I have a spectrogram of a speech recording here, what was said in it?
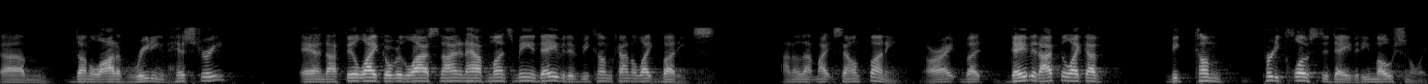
um, done a lot of reading of history. And I feel like over the last nine and a half months, me and David have become kind of like buddies. I know that might sound funny, all right? But David, I feel like I've become pretty close to David emotionally.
